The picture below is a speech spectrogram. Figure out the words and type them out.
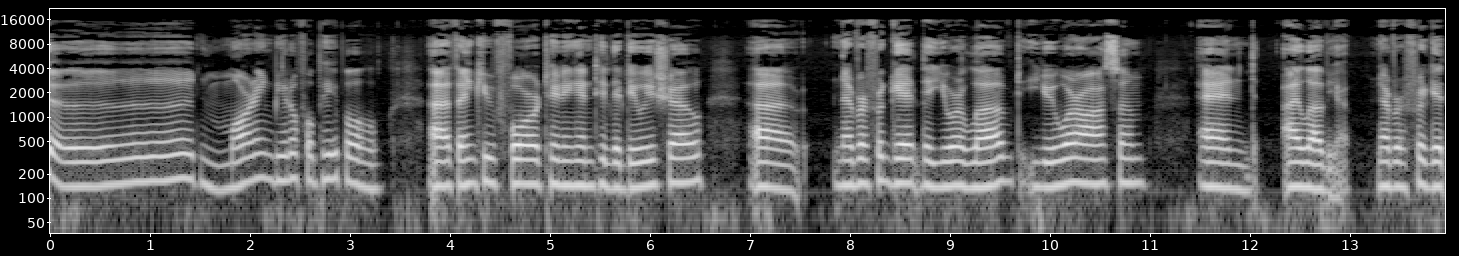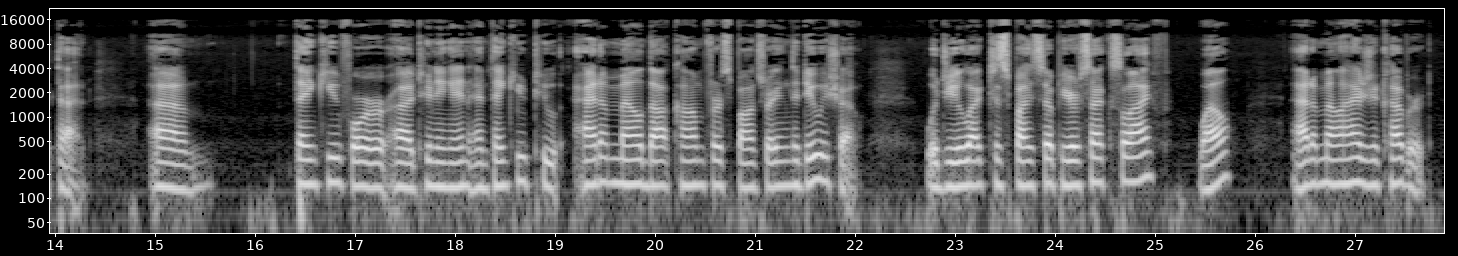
Good morning, beautiful people. Uh, thank you for tuning into the Dewey Show. Uh, never forget that you are loved, you are awesome, and I love you. Never forget that. Um, thank you for uh, tuning in, and thank you to AdamMale.com for sponsoring the Dewey Show. Would you like to spice up your sex life? Well, Adam Male has you covered.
